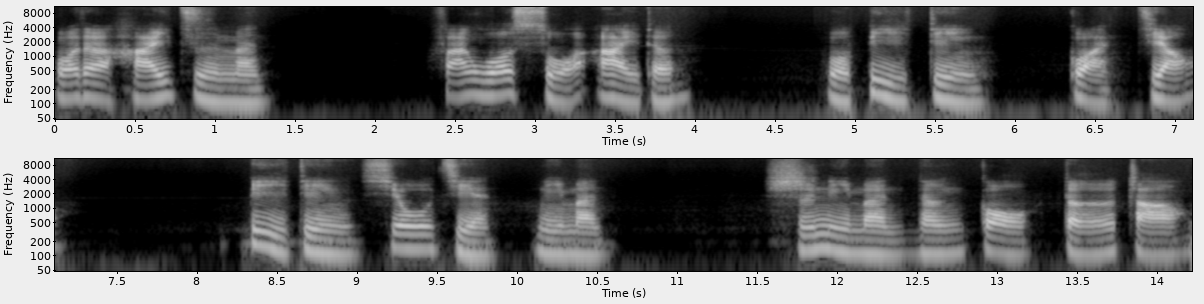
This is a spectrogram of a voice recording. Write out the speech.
我的孩子们，凡我所爱的，我必定管教，必定修剪你们，使你们能够得着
